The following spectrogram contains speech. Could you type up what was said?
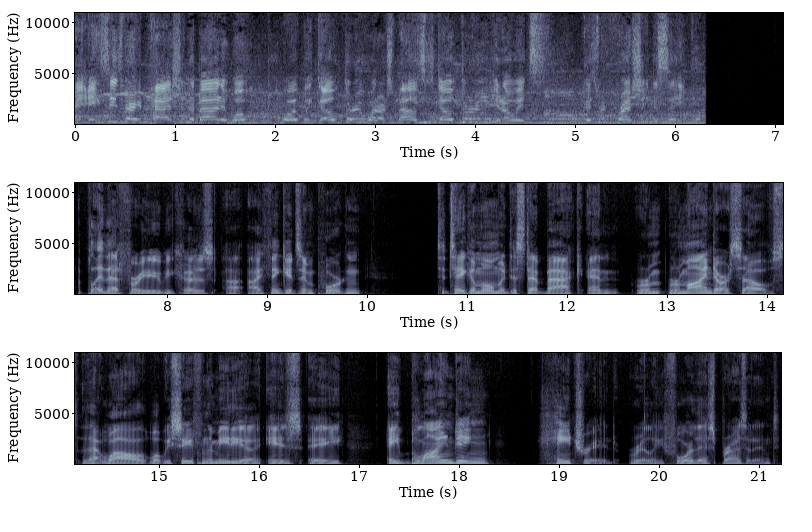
he- he's very passionate about it, what, what we go through, what our spouses go through. You know, it's, it's refreshing to see. I play that for you because uh, I think it's important to take a moment to step back and rem- remind ourselves that while what we see from the media is a a blinding hatred, really, for this president,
